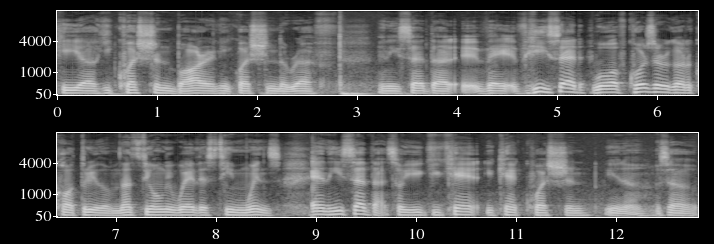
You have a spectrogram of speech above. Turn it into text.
he uh, he questioned VAR and he questioned the ref, and he said that they. He said, "Well, of course they were gonna call three of them. That's the only way this team wins." And he said that, so you you can't you can't question, you know. So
